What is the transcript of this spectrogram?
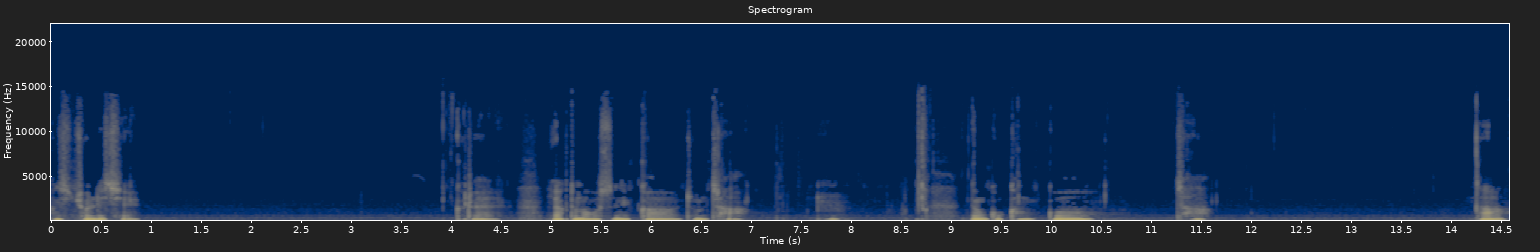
당신 졸리지? 그래, 약도 먹었으니까 좀 자. 음. 눈꼭 감고 자. 나?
